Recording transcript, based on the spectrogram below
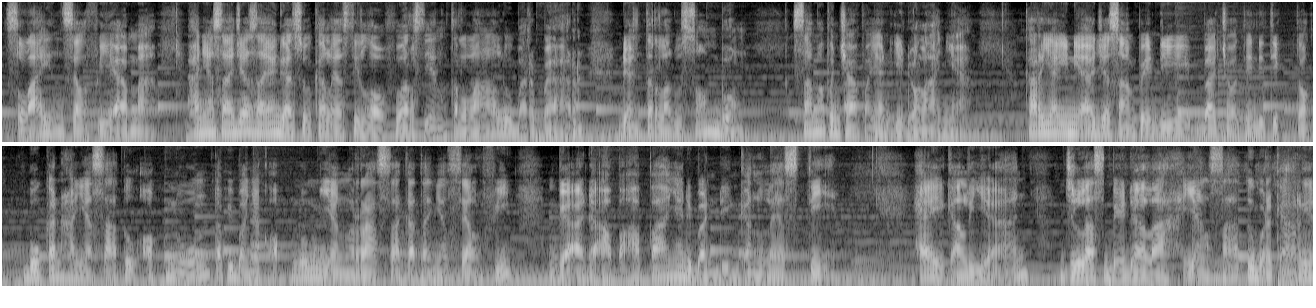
selain selfie Yama. Hanya saja saya nggak suka Lesti Lovers yang terlalu barbar dan terlalu sombong sama pencapaian idolanya. Karya ini aja sampai dibacotin di TikTok. Bukan hanya satu oknum, tapi banyak oknum yang rasa katanya selfie gak ada apa-apanya dibandingkan Lesti. Hei kalian, jelas bedalah yang satu berkarir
